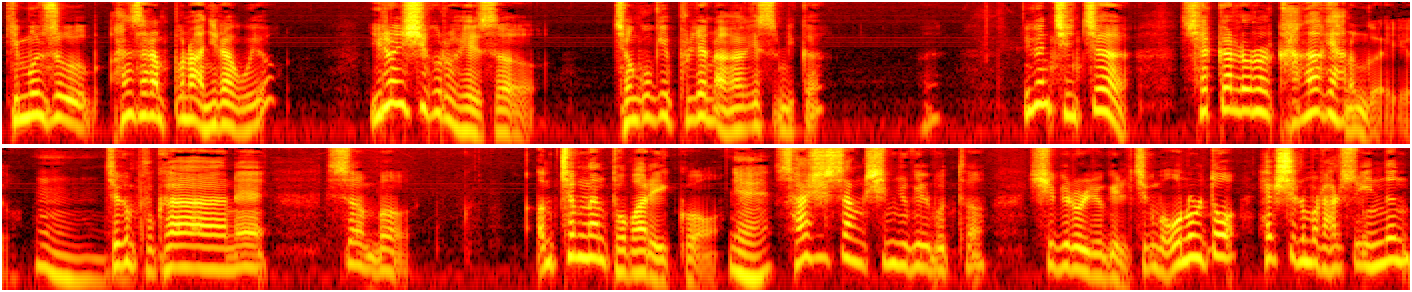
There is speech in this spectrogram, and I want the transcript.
김문수 한 사람뿐 아니라고요? 이런 식으로 해서 전국이 풀려나가겠습니까? 어? 이건 진짜 색깔론을 강하게 하는 거예요. 음. 지금 북한에서 뭐 엄청난 도발이 있고 예. 사실상 16일부터 11월 6일 지금 오늘도 핵실험을 할 수 있는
